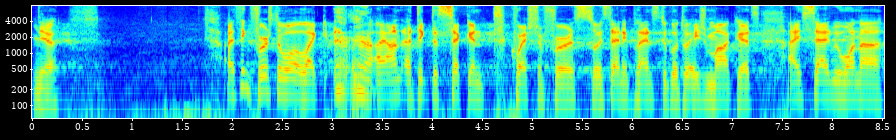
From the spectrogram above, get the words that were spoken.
Yeah. I think first of all, like I, I take the second question first. So is there any plans to go to Asian markets? I said we want to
